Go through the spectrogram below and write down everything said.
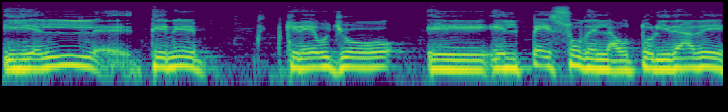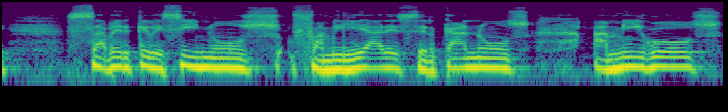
Y él eh, tiene, creo yo, eh, el peso de la autoridad de saber que vecinos, familiares cercanos, amigos,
